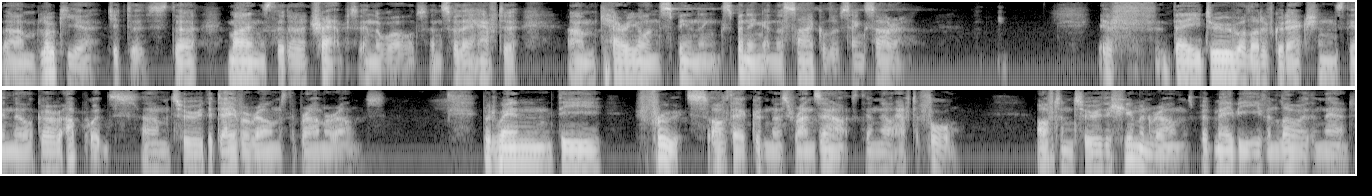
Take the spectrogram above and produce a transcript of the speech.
um, Lokiya cittas, the minds that are trapped in the world, and so they have to um, carry on spinning, spinning in the cycle of samsara. If they do a lot of good actions, then they'll go upwards um, to the Deva realms, the Brahma realms. But when the fruits of that goodness runs out, then they'll have to fall, often to the human realms, but maybe even lower than that.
